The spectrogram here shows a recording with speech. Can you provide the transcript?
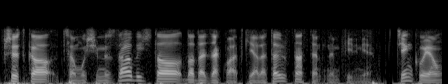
Wszystko co musimy zrobić to dodać zakładki, ale to już w następnym filmie. Dziękuję.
